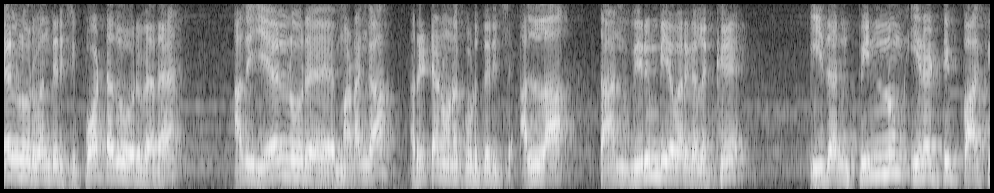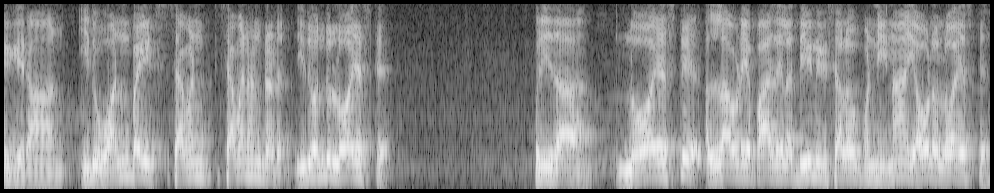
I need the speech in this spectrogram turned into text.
ஏழ்நூறு வந்துருச்சு. போட்டது ஒரு விதை. அது ஏழ்நூறு மடங்காக ரிட்டர்ன் உனக்கு கொடுத்துருச்சு. அல்லாஹ் தான் விரும்பியவர்களுக்கு இதன் பின்னும் இரட்டிப்பாக்குகிறான் இது one by seven seven hundred இது வந்து லோயஸ்ட்டு புரியுதா? லோயஸ்ட்டு அல்லாவுடைய பாதையில் தீனுக்கு செலவு பண்ணினா எவ்வளோ லோயஸ்ட்டு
